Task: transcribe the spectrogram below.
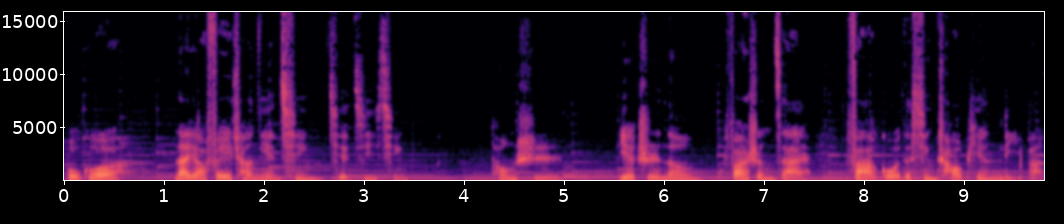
不过，那要非常年轻且激情，同时，也只能发生在法国的新潮片里吧。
